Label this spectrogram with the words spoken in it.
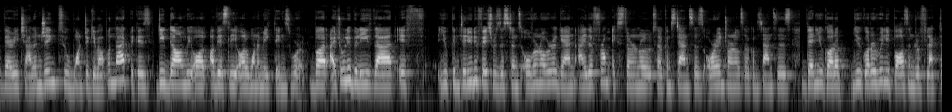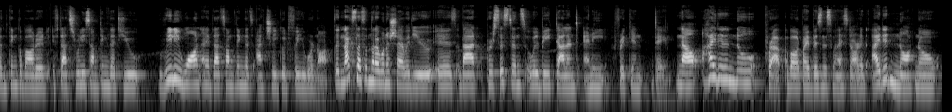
very challenging to want to give up on that because deep down we all obviously obviously all want to make things work. But I truly believe that if you continue to face resistance over and over again either from external circumstances or internal circumstances then you gotta you gotta really pause and reflect and think about it if that's really something that you really want and if that's something that's actually good for you or not. The next lesson that I want to share with you is that persistence will beat talent any freaking day. Now, I didn't know crap about my business when I started. I did not know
